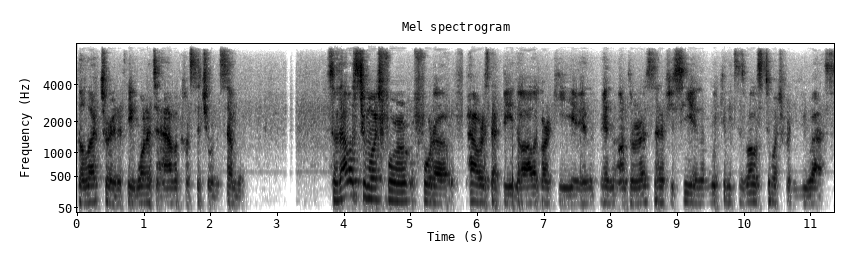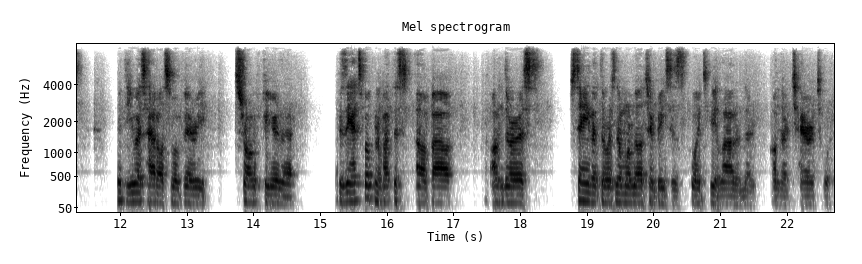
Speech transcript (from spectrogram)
the electorate if they wanted to have a constituent assembly. So that was too much for, for the powers that be, the oligarchy in, in Honduras. And if you see in the WikiLeaks as well, it's too much for the US. The US had also a very strong fear that, because they had spoken about this, about Honduras saying that there was no more military bases going to be allowed in their, on their territory.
